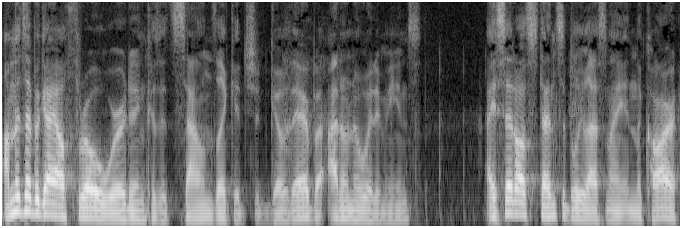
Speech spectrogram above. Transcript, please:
I'm the type of guy I'll throw a word in because it sounds like it should go there, but I don't know what it means. I said ostensibly last night in the car,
